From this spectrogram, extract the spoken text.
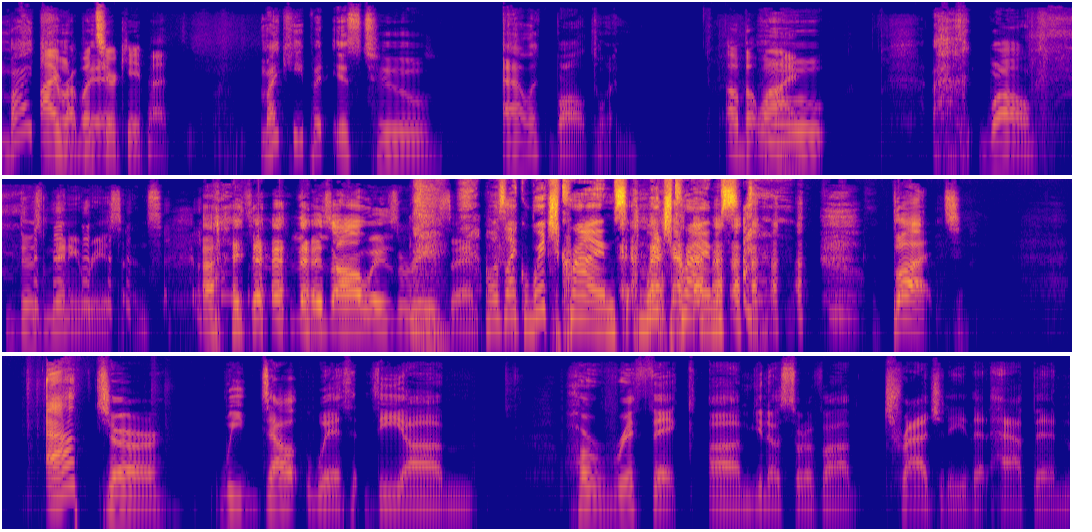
my Ira, keep what's it- your keep it? my keep it is to Alec Baldwin. Oh, but why? Who, well, there's many reasons. Uh, there's always a reason. I was like, which crimes? Which crimes? but after we dealt with the um horrific um you know sort of uh tragedy that happened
